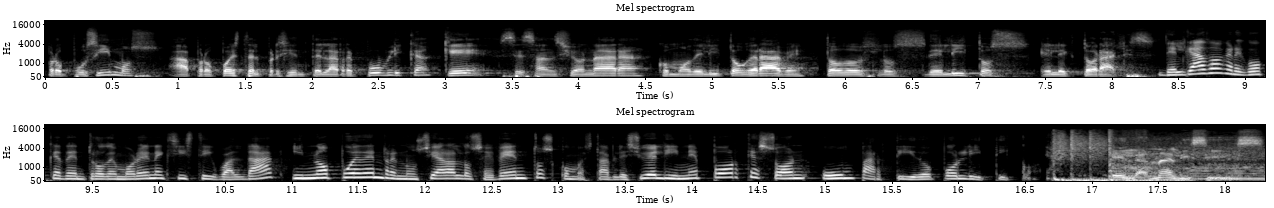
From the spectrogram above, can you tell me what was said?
propusimos a propuesta del presidente de la República que se sancionara como delito grave todos los delitos electorales. Delgado agregó que dentro de Morena existe igualdad y no pueden renunciar a los eventos como estableció el INE porque son un partido político. El análisis.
